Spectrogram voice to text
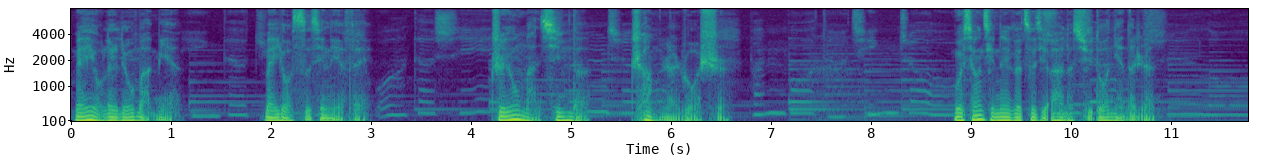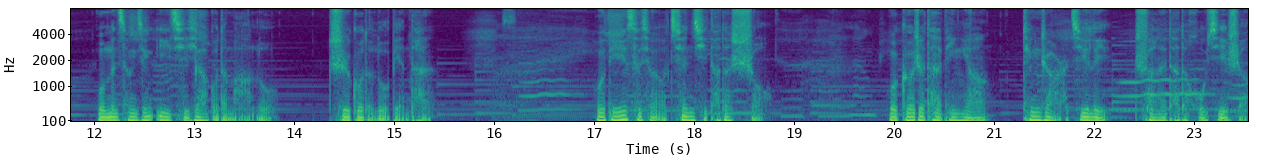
没有泪流满面，没有撕心裂肺，只有满心的怅然若失。我想起那个自己爱了许多年的人，我们曾经一起压过的马路，吃过的路边摊。我第一次想要牵起他的手，我隔着太平洋，听着耳机里传来他的呼吸声。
